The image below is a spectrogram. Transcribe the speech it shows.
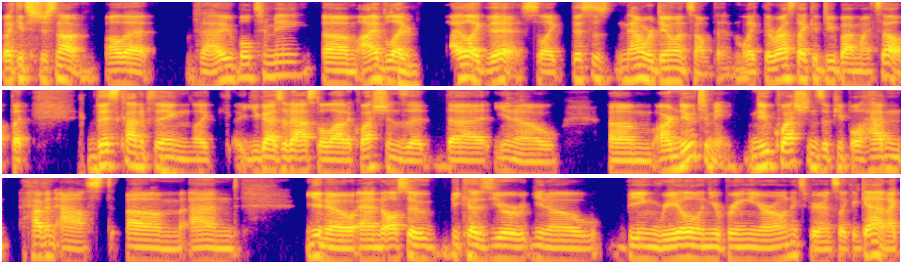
like it's just not all that valuable to me um i've like I like this. Like this is now we're doing something. Like the rest I could do by myself, but this kind of thing, like you guys have asked a lot of questions that that you know um, are new to me, new questions that people hadn't haven't asked, um, and you know, and also because you're you know being real and you're bringing your own experience. Like again, I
